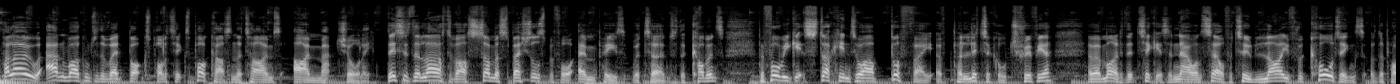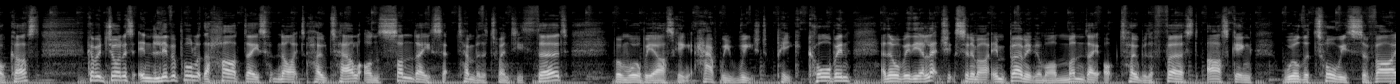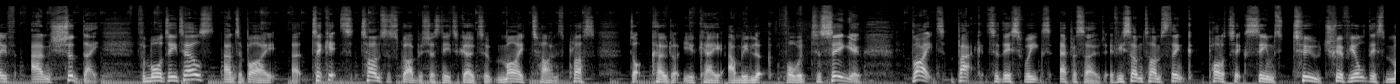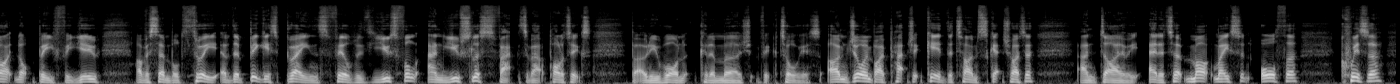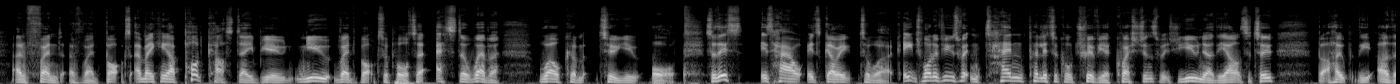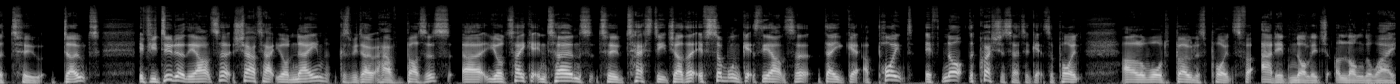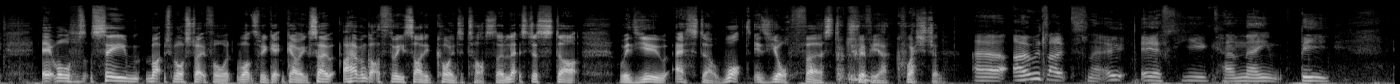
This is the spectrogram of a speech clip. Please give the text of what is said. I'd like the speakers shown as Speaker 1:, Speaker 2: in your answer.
Speaker 1: Hello and welcome to the Red Box Politics podcast in the Times. I'm Matt Chorley. This is the last of our summer specials before MPs return to the Commons. Before we get stuck into our buffet of political trivia, a reminder that tickets are now on sale for two live recordings of the podcast. Come and join us in Liverpool at the Hard Days Night Hotel on Sunday, September the 23rd, when we'll be asking, Have we reached peak Corbyn? And then we'll be the Electric Cinema in Birmingham on Monday, October the 1st, asking, Will the Tories survive and should they? For more details, and to buy uh, tickets, Times subscribers just need to go to mytimesplus.co.uk and we look forward to seeing you. Right, back to this week's episode. If you sometimes think politics seems too trivial, this might not be for you. I've assembled three of the biggest brains filled with useful and useless facts about politics, but only one can emerge victorious. I'm joined by Patrick Kidd, the Times sketchwriter and diary editor, Mark Mason, author, quizzer, and friend of Red Box, and making a podcast debut, new Red Box reporter Esther Webber. Welcome to you all. So, this is how it's going to work. Each one of you has written 10 political trivia questions, which you know the answer to, but hope the other two don't. If you do know the answer, shout out your name, because we don't have buzzers. Uh, you'll take it in turns to test each other. If someone gets the answer, they get a point. If not, the question setter gets a point. I'll award bonus points for added knowledge along the way. It will seem much more straightforward once we get going. So I haven't got a three sided coin to toss. So let's just start with you, Esther. What is your first trivia question?
Speaker 2: Uh, I would like to know if you can name the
